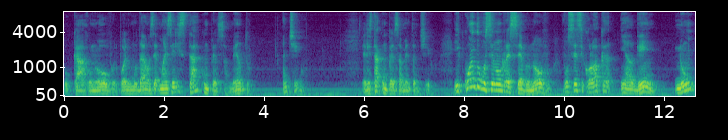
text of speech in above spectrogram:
o carro novo, ele pode mudar, mas ele está com um pensamento antigo. Ele está com um pensamento antigo. E quando você não recebe o novo, você se coloca em alguém, num,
